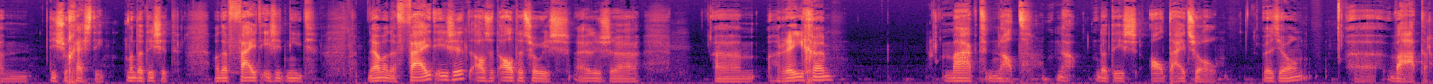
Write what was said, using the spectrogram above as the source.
Um, die suggestie. Want dat is het. Want een feit is het niet. Ja, want een feit is het als het altijd zo is. Dus uh, um, regen maakt nat. Nou, dat is altijd zo. Weet je wel? Uh, water.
